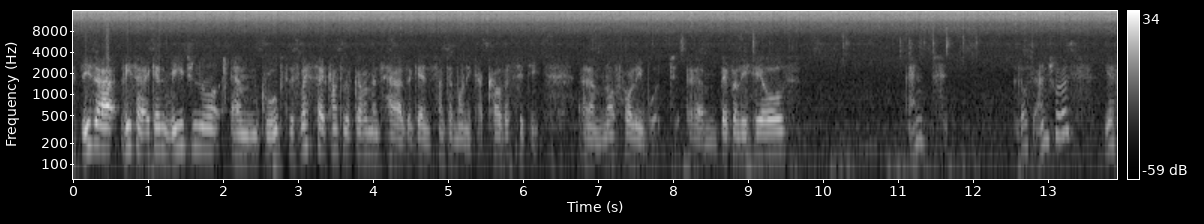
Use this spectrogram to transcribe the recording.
these are these are again regional um, groups. This West Side Council of Governments has again Santa Monica, Culver City, um, North Hollywood, um, Beverly Hills, and Los Angeles. Yes,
